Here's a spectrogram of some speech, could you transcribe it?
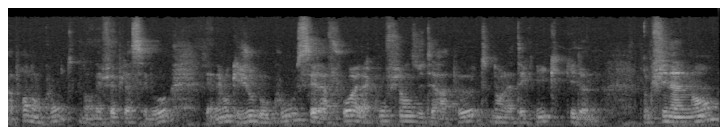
à prendre en compte dans l'effet placebo. Il y a un élément qui joue beaucoup, c'est la foi et la confiance du thérapeute dans la technique qu'il donne. Donc finalement,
